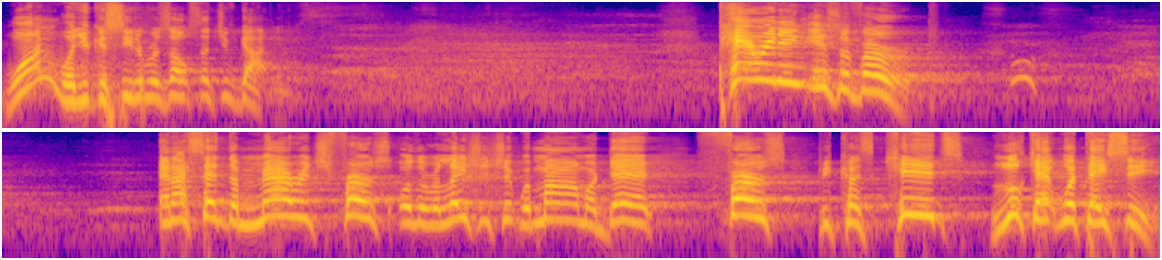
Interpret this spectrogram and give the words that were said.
One? Well, you can see the results that you've gotten. Parenting is a verb. And I said the marriage first or the relationship with mom or dad first because kids look at what they see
